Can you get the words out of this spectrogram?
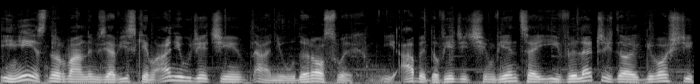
i nie jest normalnym zjawiskiem ani u dzieci, ani u dorosłych. I aby dowiedzieć się więcej i wyleczyć dolegliwości,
